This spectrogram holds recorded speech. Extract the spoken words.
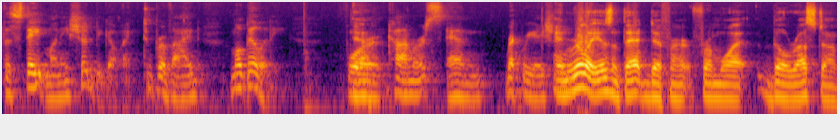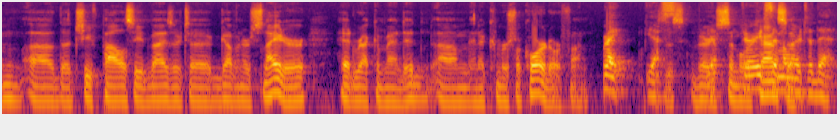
the state money should be going to provide mobility for Yeah. commerce and recreation. And really, isn't that different from what Bill Rustem, uh, the chief policy advisor to Governor Snyder, had recommended um, in a commercial corridor fund? Right. Yes. Very Yep, similar Very concept. similar to that.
